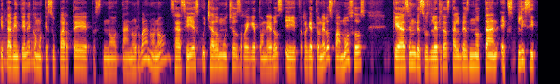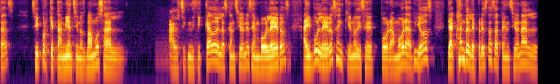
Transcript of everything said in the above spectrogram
Y también tiene como que su parte, pues no tan urbano, ¿no? O sea, sí he escuchado muchos reggaetoneros y reggaetoneros famosos que hacen de sus letras tal vez no tan explícitas, sí, porque también si nos vamos al, al significado de las canciones en boleros. Hay boleros en que uno dice, por amor a Dios, ya cuando le prestas atención al,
